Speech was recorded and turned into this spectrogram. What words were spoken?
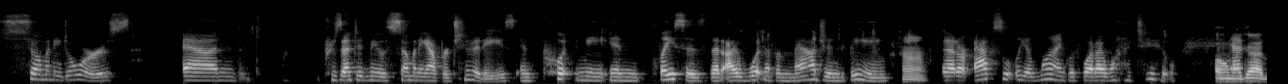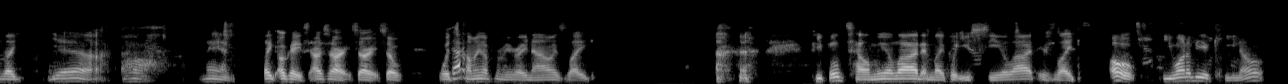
so many doors and presented me with so many opportunities and put me in places that i wouldn't have imagined being huh. that are absolutely aligned with what i want to do. Oh my god like yeah. Oh man. Like okay so, i'm sorry sorry. So what's that, coming up for me right now is like people tell me a lot and like what you see a lot is like oh you want to be a keynote?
